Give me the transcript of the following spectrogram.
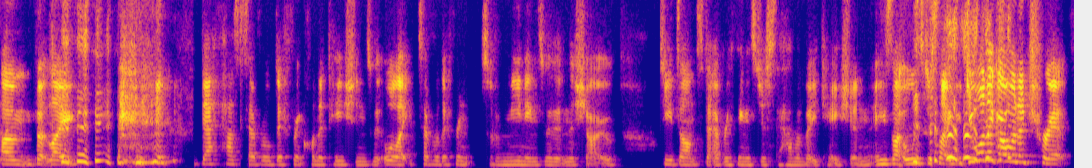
Um, but like death has several different connotations with or like several different sort of meanings within the show. Stede's answer to everything is just to have a vacation. He's like always just like, do you want to go on a trip?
